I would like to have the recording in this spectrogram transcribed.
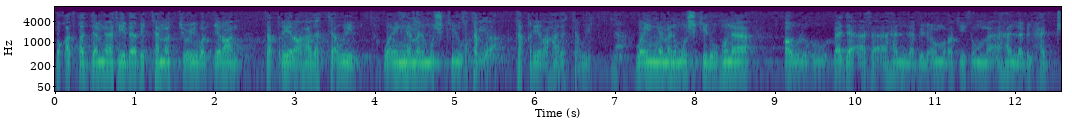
وقد قدمنا في باب التمتع والقران تقرير هذا التأويل وإنما المشكل تقرير, تقرير هذا التأويل. نعم. وإنما المشكل هنا قوله بدأ فأهل بالعمرة ثم أهل بالحج.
